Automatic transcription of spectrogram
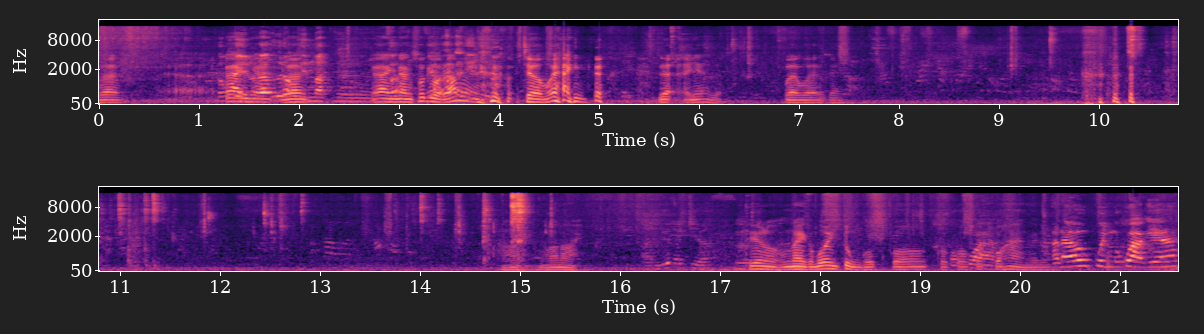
vâng. Không các anh vâng, các anh đang sốt ruột lắm chờ mỗi anh. dạ anh nhé. Dạ. Vâng vâng ok. rồi, ngon rồi. Thế là hôm nay có mỗi anh Tùng có có có có, Có có, hàng rồi đó. à đâu quỳnh có quà kia À,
